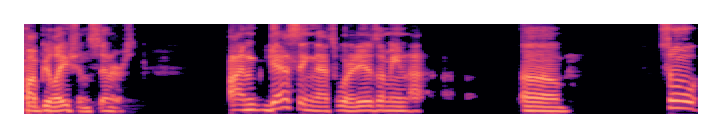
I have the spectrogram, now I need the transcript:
population centers. I'm guessing that's what it is. I mean, I, um, so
